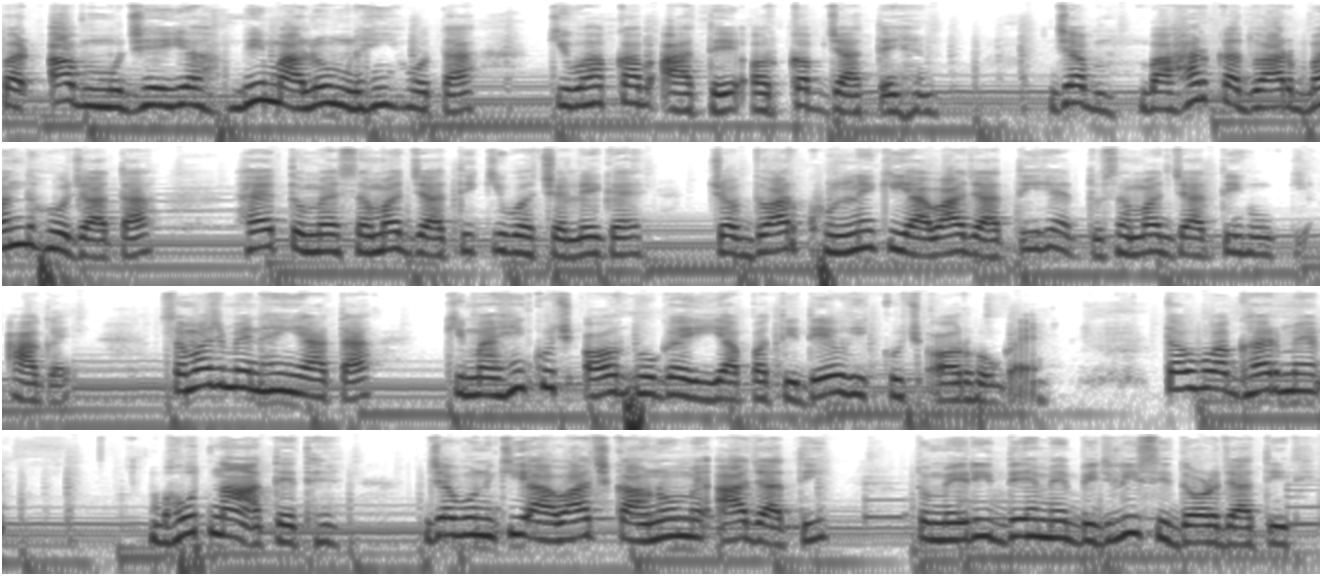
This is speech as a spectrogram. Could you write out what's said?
पर अब मुझे यह भी मालूम नहीं होता कि वह कब आते और कब जाते हैं। जब बाहर का द्वार बंद हो जाता है तो मैं समझ जाती कि वह चले गए। जब द्वार खुलने की आवाज़ आती है तो समझ जाती हूँ कि आ गए। समझ में नहीं आता कि मैं ही कुछ और हो गई या पतिदेव ही कुछ और हो गए। तब वह घर में बहुत ना आते थे। जब उनकी आवाज़ कानों में आ जाती तो मेरी देह में बिजली सी दौड़ जाती थी।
